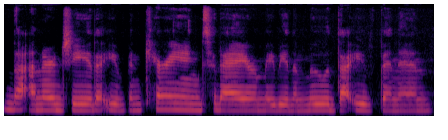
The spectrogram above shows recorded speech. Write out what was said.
The energy that you've been carrying today, or maybe the mood that you've been in.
